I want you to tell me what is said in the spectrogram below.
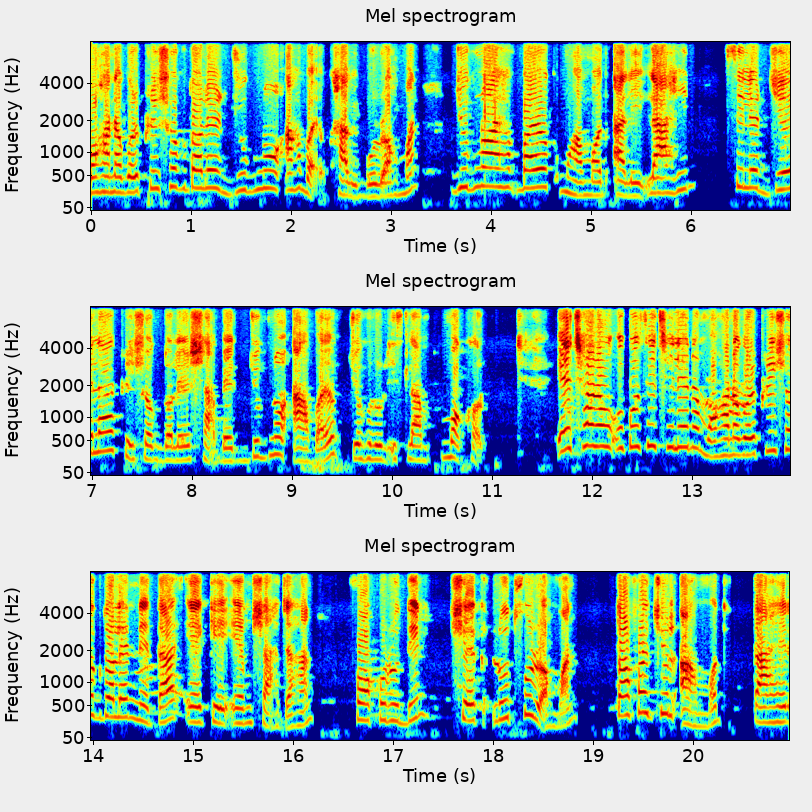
মহানগর কৃষক দলের যুগ্ম আহ্বায়ক হাবিবুর রহমান, যুগ্ম আহ্বায়ক মোহাম্মদ আলী লাহিন, সিলেট জেলা কৃষক দলের সাবেক যুগ্ম আহ্বায়ক জহুরুল ইসলাম মখর। এছাড়াও উপস্থিত ছিলেন মহানগর কৃষক দলের নেতা A K M Shahjahan, Fakhruddin Sheikh Lutfur Rahman, Tofazzul Ahmed, Taher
